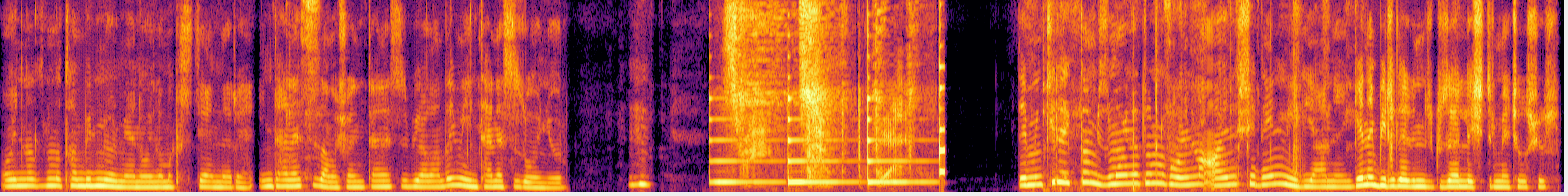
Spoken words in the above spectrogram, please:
Oyun adını tam bilmiyorum yani oynamak isteyenlere. İnternetsiz ama şu an internetsiz bir alandayım ve internetsiz oynuyorum. Deminki reklam bizim oynadığımız oyunla aynı şey değil miydi yani? Gene birilerini güzelleştirmeye çalışıyorsun.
